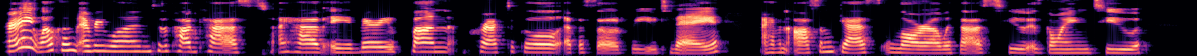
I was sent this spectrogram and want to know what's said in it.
All right, welcome everyone to the podcast. I have a very fun, practical episode for you today. I have an awesome guest, Laura, with us, who is going to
